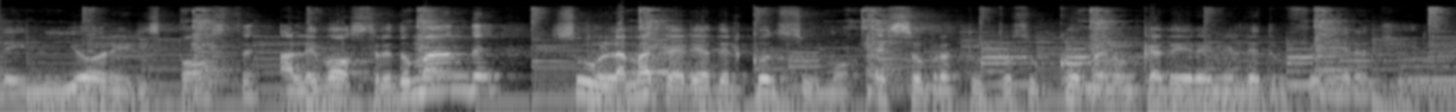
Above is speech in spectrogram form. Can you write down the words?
le migliori risposte alle vostre domande sulla materia del consumo e soprattutto su come non cadere nelle truffe nei raggiri.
